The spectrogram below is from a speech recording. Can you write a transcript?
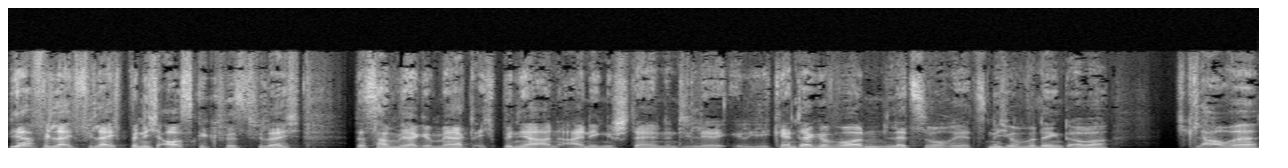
Ja, vielleicht, vielleicht bin ich ausgequizt. Vielleicht, das haben wir ja gemerkt, ich bin ja an einigen Stellen intelli- intelligenter geworden. Letzte Woche jetzt nicht unbedingt, aber ich glaube,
